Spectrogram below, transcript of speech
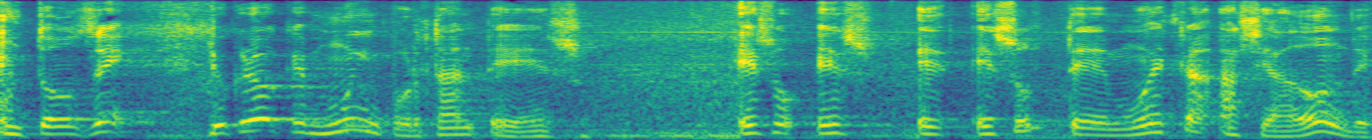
Entonces, yo creo que es muy importante eso. Eso, es, eso te demuestra hacia dónde.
